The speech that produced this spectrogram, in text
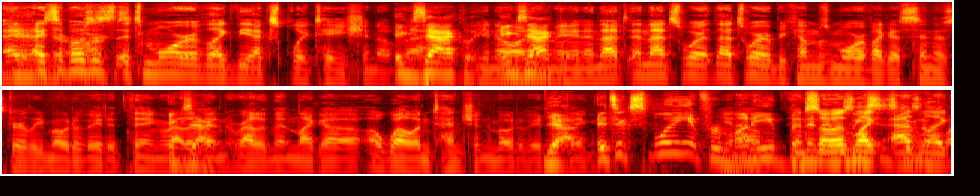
I, I suppose it's, aren't. it's more of like the exploitation of that, Exactly, you know exactly. what I mean, and that's and that's where that's where it becomes more of like a sinisterly motivated thing rather Exactly. than rather than like a, a well intentioned motivated yeah, thing. it's exploiting it for you know? money, but and then so as like as like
